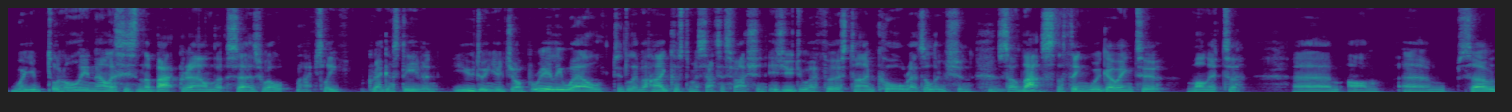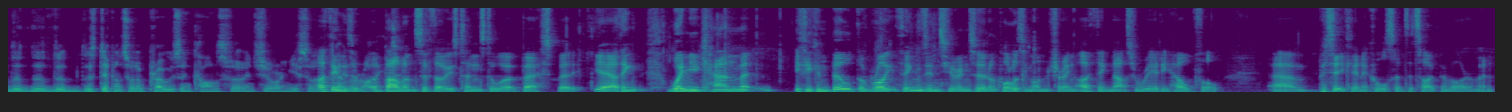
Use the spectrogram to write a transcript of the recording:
where you've done all the analysis in the background that says, well, actually, Greg and Stephen, you doing your job really well to deliver high customer satisfaction is you do a first time call resolution. Mm. So that's the thing we're going to monitor um, on. Um, so the, the, the, there's different sort of pros and cons for ensuring you sort of. I think there's the a, right. a, balance of those tends to work best. But yeah, I think when you can, if you can build the right things into your internal quality monitoring, I think that's really helpful, um, particularly in a call center type environment.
